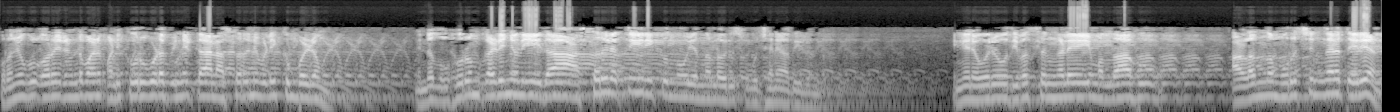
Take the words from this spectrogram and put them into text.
കുറഞ്ഞു കുറെ രണ്ട് മണിക്കൂർ കൂടെ പിന്നിട്ടാൽ അസറിന് വിളിക്കുമ്പോഴും നിന്റെ ലുഹുറും കഴിഞ്ഞു നീ ഇതാ അസറിലെത്തിയിരിക്കുന്നു എന്നുള്ള ഒരു സൂചന അതിലുണ്ട്. ഇങ്ങനെ ഓരോ ദിവസങ്ങളെയും അള്ളാഹു അളന്ന് മുറിച്ചിങ്ങനെ തരികയാണ്.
